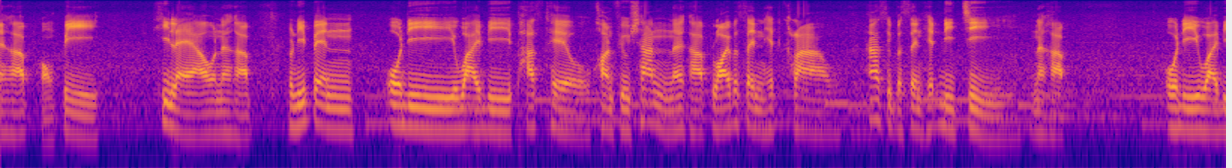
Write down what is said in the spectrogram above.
นะครับของปีที่แล้วนะครับ ตัวนี้เป็น OD YB Pastel Confusion นะครับ100% Head Cloud 50% HDG นะครับ OD YB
